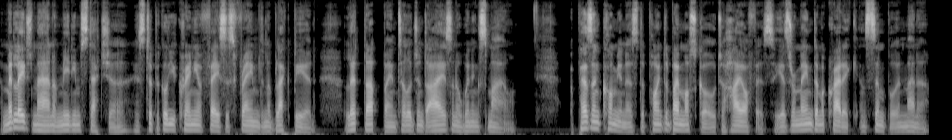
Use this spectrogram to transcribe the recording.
A middle-aged man of medium stature, his typical Ukrainian face is framed in a black beard, lit up by intelligent eyes and a winning smile. A peasant communist appointed by Moscow to high office, he has remained democratic and simple in manner.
